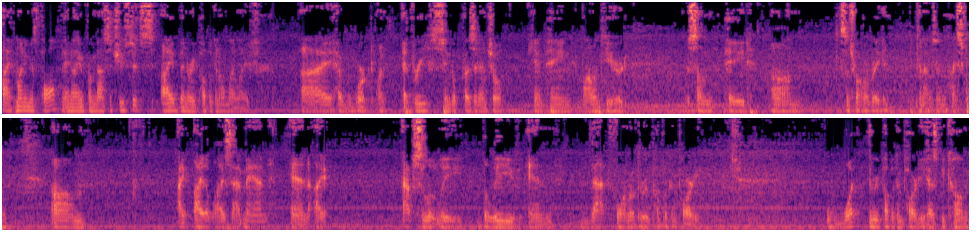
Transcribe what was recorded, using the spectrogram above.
Hi, my name is Paul, and I am from Massachusetts. I have been a Republican all my life. I have worked on every single presidential campaign, volunteered, some paid, um, since Ronald Reagan, and I was in high school. Um, I idolize that man, and I absolutely believe in that form of the Republican Party. What the Republican Party has become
